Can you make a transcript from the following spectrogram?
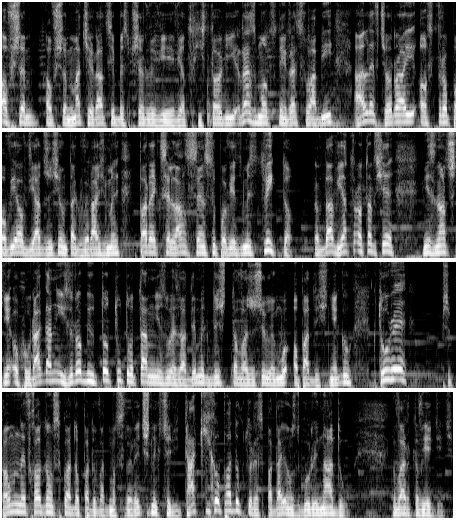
Owszem, owszem, macie rację, bez przerwy wieje wiatr historii, raz mocniej, raz słabiej, ale wczoraj ostro powiał wiatr, że się tak wyraźmy, par excellence sensu powiedzmy stricto. Prawda? Wiatr otarł się nieznacznie o huragan i zrobił to tu, to tam niezłe zadymy, gdyż towarzyszyły mu opady śniegu, które Przypomnę, wchodzą w skład opadów atmosferycznych, czyli takich opadów, które spadają z góry na dół. No, warto wiedzieć.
